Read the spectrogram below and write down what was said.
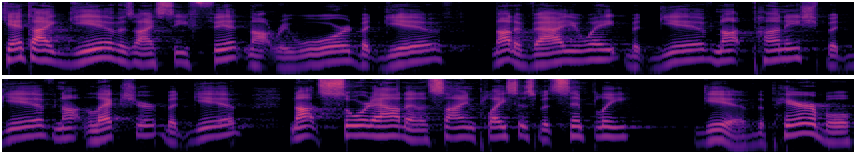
Can't I give as I see fit, not reward, but give? Not evaluate, but give? Not punish, but give? Not lecture, but give? Not sort out and assign places, but simply give. The parable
